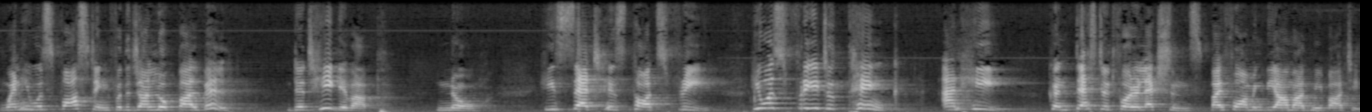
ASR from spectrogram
when he was fasting for the Jan Lokpal bill. Did he give up? No. He set his thoughts free. He was free to think, and he contested for elections by forming the Aam Aadmi Party.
